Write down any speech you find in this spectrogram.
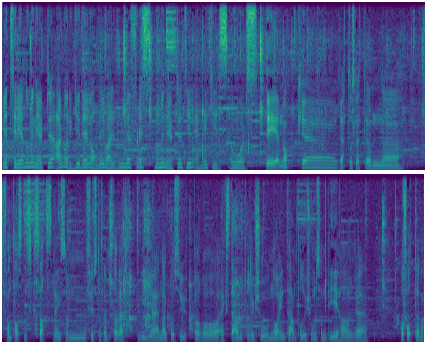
Med tre nominerte er Norge det landet i verden med flest nominerte til Emmy Kids Awards. Det er nok rett og slett en fantastisk satsing som først og fremst har vært via NRK Super og ekstern produksjon og intern produksjon som de har, eh, har fått til da,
